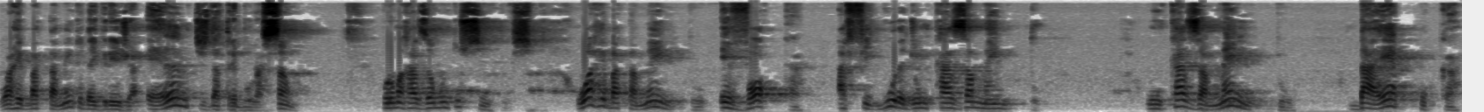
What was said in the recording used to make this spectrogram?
o arrebatamento da igreja é antes da tribulação, por uma razão muito simples. O arrebatamento evoca a figura de um casamento. Um casamento da época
